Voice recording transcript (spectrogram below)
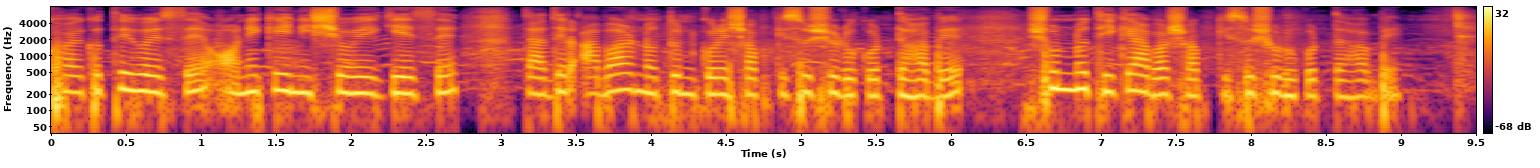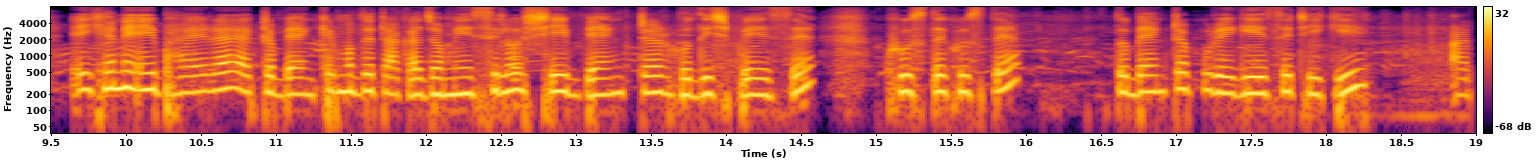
ক্ষয়ক্ষতি হয়েছে, অনেকেই নিঃস্ব হয়ে গিয়েছে। তাদের আবার নতুন করে সব কিছু শুরু করতে হবে। শূন্য থেকে আবার সব কিছু শুরু করতে হবে। এইখানে এই ভাইয়েরা একটা ব্যাংকের মধ্যে টাকা জমিয়েছিল। সেই ব্যাংকটার হদিশ পেয়েছে খুঁজতে খুঁজতে। তো ব্যাংকটা পুড়ে গিয়েছে ঠিকই, আর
